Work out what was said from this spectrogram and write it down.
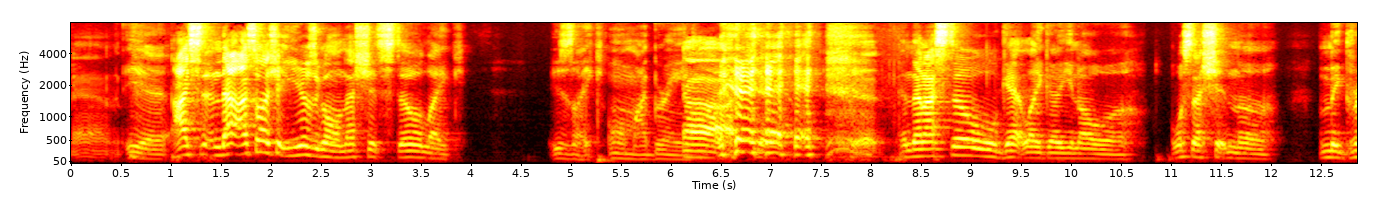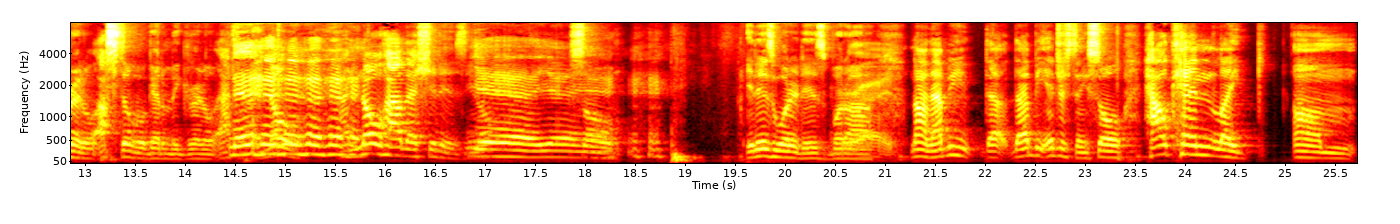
damn. yeah, I that I saw that shit years ago and that shit still like is like on my brain. Ah, shit, shit. And then I still will get like a you know uh, what's that shit in the McGriddle? I still will get a McGriddle. I know I know how that shit is. You know? Yeah, yeah. So, yeah. it is what it is. But uh, right. No, that'd be that that'd be interesting. So how can like um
